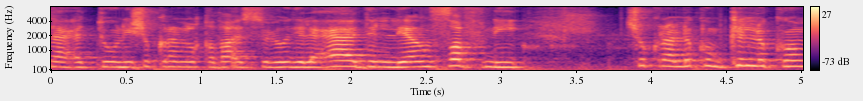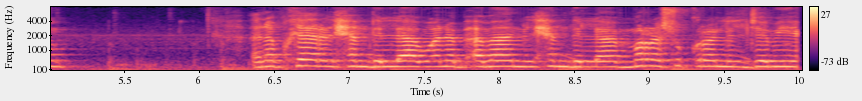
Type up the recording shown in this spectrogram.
ساعدتوني. شكرا للقضاء السعودي العادل اللي أنصفني. شكرا لكم كلكم. أنا بخير الحمد لله وأنا بأمان الحمد لله. مرة شكرا للجميع.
